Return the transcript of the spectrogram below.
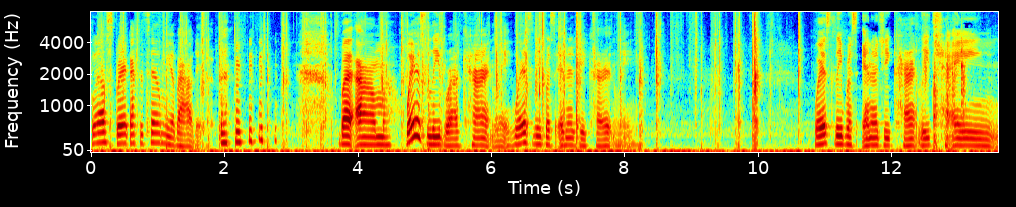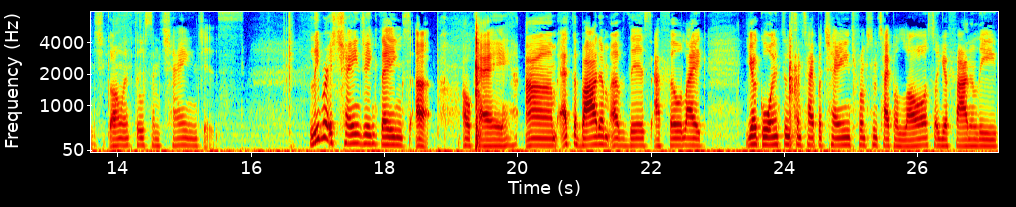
what else Spirit got to tell me about it. But um, where's Libra currently? Where's Libra's energy currently? Where's Libra's energy currently change? Going through some changes. Libra is changing things up. Okay. Um, at the bottom of this, I feel like you're going through some type of change from some type of loss. So you're finally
